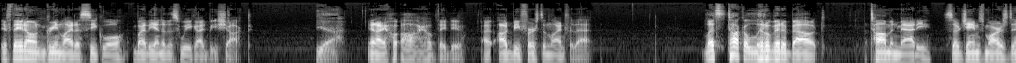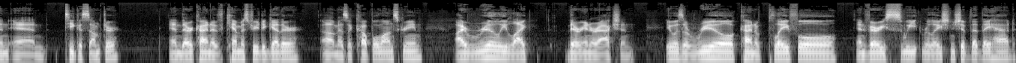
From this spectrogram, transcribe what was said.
if they don't greenlight a sequel by the end of this week, I'd be shocked. yeah. And I, ho- oh, I hope they do. I, I'd be first in line for that. Let's talk a little bit about Tom and Maddie. So James Marsden and Tika Sumter, and their kind of chemistry together um, as a couple on screen. I really liked their interaction. It was a real kind of playful and very sweet relationship that they had,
